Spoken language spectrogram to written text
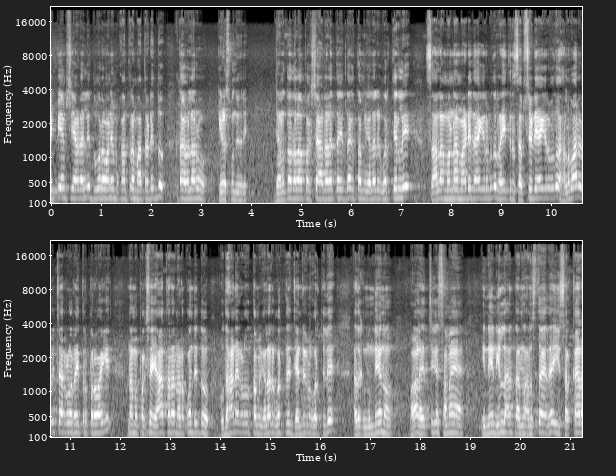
ಎ ಪಿ ಎಂ ಸಿ ಆಡಲ್ಲಿ ದೂರವಾಣಿ ಮುಖಾಂತರ ಮಾತಾಡಿದ್ದು ತಾವೆಲ್ಲರೂ ಕೇಳಿಸ್ಕೊಂಡಿದ್ರಿ. ಜನತಾದಳ ಪಕ್ಷ ಆಡಳಿತ ಇದ್ದಾಗ ತಮಗೆಲ್ಲರಿಗೂ ಗೊತ್ತಿರಲಿ, ಸಾಲ ಮನ್ನಾ ಮಾಡಿದ್ದಾಗಿರ್ಬೋದು, ರೈತರ ಸಬ್ಸಿಡಿ ಆಗಿರ್ಬೋದು, ಹಲವಾರು ವಿಚಾರಗಳು ರೈತರ ಪರವಾಗಿ ನಮ್ಮ ಪಕ್ಷ ಯಾವ ಥರ ನಡ್ಕೊಂಡಿದ್ದು ಉದಾಹರಣೆಗಳು ತಮಗೆಲ್ಲರಿಗೂ ಗೊತ್ತಿದೆ, ಜನರಿಗೂ ಗೊತ್ತಿದೆ. ಅದಕ್ಕೆ ಮುಂದೇನು ಭಾಳ ಹೆಚ್ಚಿಗೆ ಸಮಯ ಇನ್ನೇನಿಲ್ಲ ಅಂತ ಅನ್ ಅನಿಸ್ತಾ ಇದೆ. ಈ ಸರ್ಕಾರ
